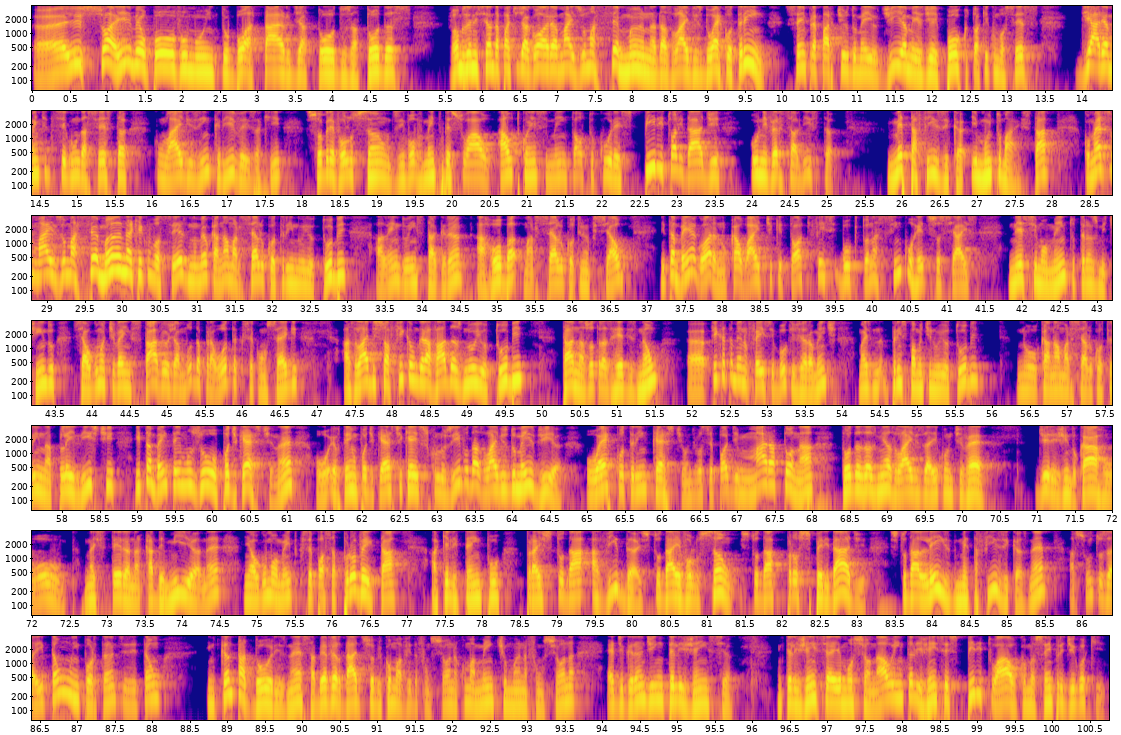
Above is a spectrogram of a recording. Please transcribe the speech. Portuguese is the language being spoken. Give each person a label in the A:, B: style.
A: É isso aí, meu povo. Muito boa tarde a todos, a todas. Vamos iniciando a partir de agora mais uma semana das lives do Ecotrim, sempre a partir do meio-dia, meio-dia e pouco. Tô aqui com vocês diariamente de segunda a sexta com lives incríveis aqui sobre evolução, desenvolvimento pessoal, autoconhecimento, autocura, espiritualidade universalista, metafísica e muito mais, tá? Começo mais uma semana aqui com vocês no meu canal Marcelo Cotrim no YouTube, além do Instagram, arroba Marcelo Cotrim Oficial, e também agora no Kawaii, TikTok, Facebook. Estou nas cinco redes sociais nesse momento transmitindo. Se alguma tiver instável, já muda para outra que você consegue. As lives só ficam gravadas no YouTube, tá? Nas outras redes não. Uh, fica também no Facebook, geralmente, mas principalmente no YouTube no canal Marcelo Cotrim, na playlist, e também temos o podcast, né? Eu tenho um podcast que é exclusivo das lives do meio-dia, o Ecotrimcast, onde você pode maratonar todas as minhas lives aí quando tiver dirigindo o carro ou na esteira na academia, né? Em algum momento que você possa aproveitar aquele tempo para estudar a vida, estudar a evolução, estudar prosperidade, estudar leis metafísicas, né? Assuntos aí tão importantes e tão encantadores, né? Saber a verdade sobre como a vida funciona, como a mente humana funciona, é de grande inteligência. Inteligência emocional e inteligência espiritual, como eu sempre digo aqui.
